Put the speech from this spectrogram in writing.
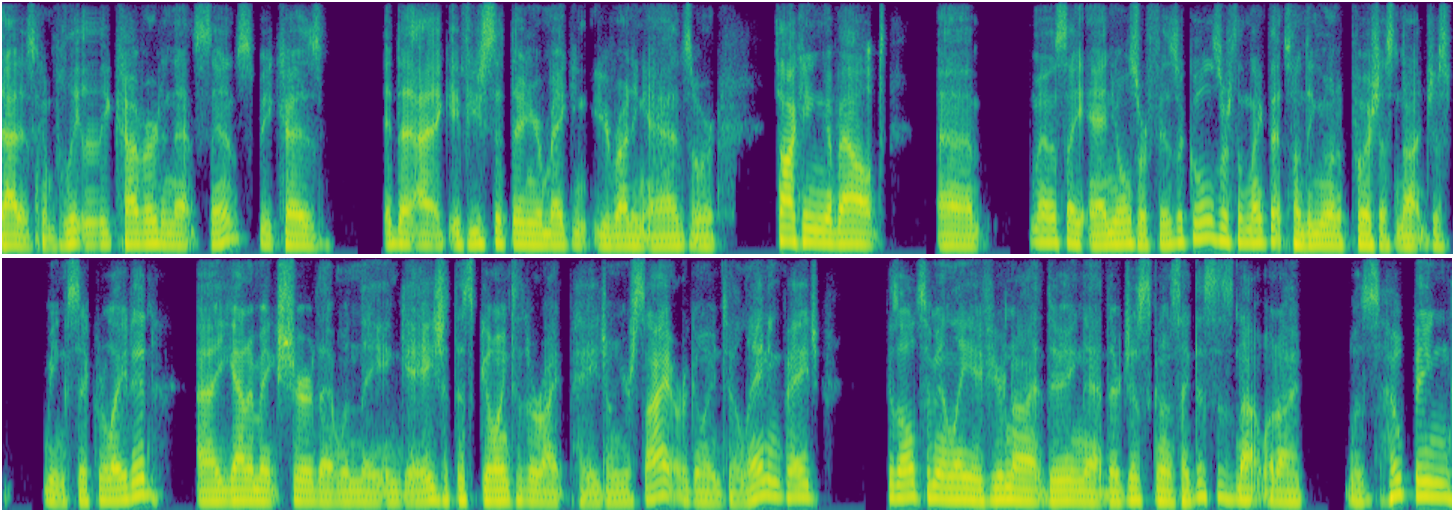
that is completely covered in that sense because it, I, if you sit there and you're making you're running ads or talking about um, let's say annuals or physicals or something like that, something you want to push that's not just being sick related. Uh, you got to make sure that when they engage, that that's going to the right page on your site or going to a landing page. Because ultimately, if you're not doing that, they're just going to say, This is not what I was hoping.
